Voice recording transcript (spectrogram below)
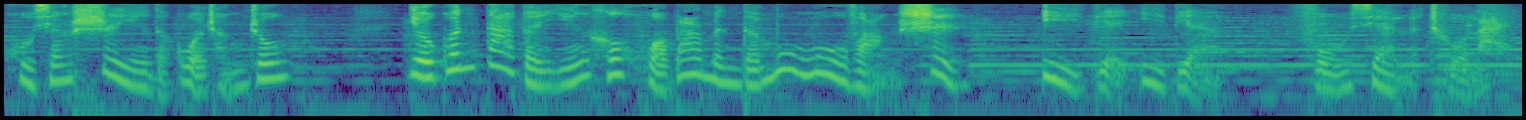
互相适应的过程中，有关大本营和伙伴们的幕幕往事一点一点浮现了出来。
